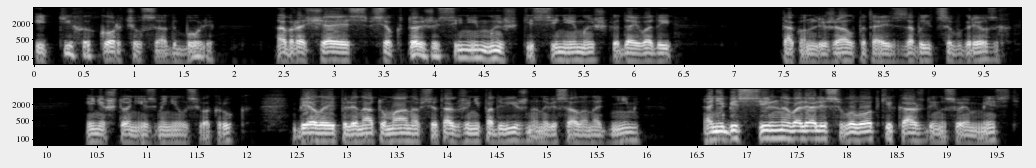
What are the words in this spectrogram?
и тихо корчился от боли, обращаясь все к той же синей мышке, синяя мышка, дай воды. Так он лежал, пытаясь забыться в грезах, и ничто не изменилось вокруг. Белая пелена тумана все так же неподвижно нависала над ними. Они бессильно валялись в лодке, каждый на своем месте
